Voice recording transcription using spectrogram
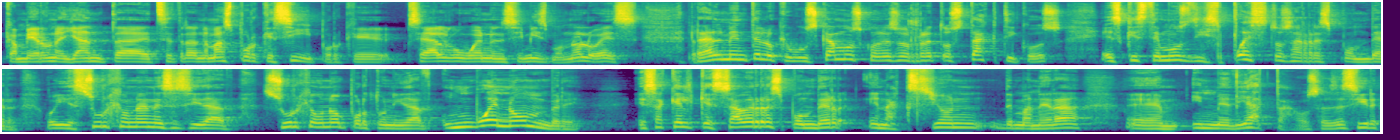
cambiar una llanta, etcétera, nada más porque sí, porque sea algo bueno en sí mismo, no lo es. Realmente lo que buscamos con esos retos tácticos es que estemos dispuestos a responder. Oye, surge una necesidad, surge una oportunidad, un buen hombre es aquel que sabe responder en acción de manera eh, inmediata, o sea, es decir,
